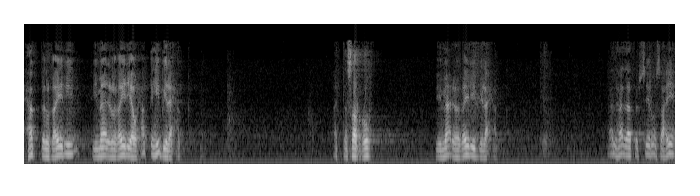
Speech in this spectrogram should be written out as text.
حق الغير في مال الغير أو حقه بلا حق. التصرف في مال الغير بلا حق. هل هذا تفسير صحيح؟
